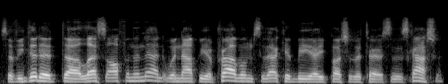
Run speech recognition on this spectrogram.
So if he did it uh, less often than that, it would not be a problem. So that could be a pasha teres to this kasha.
